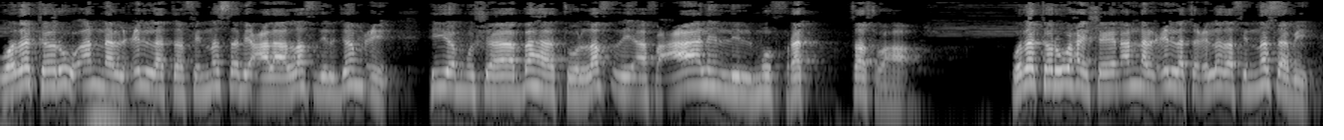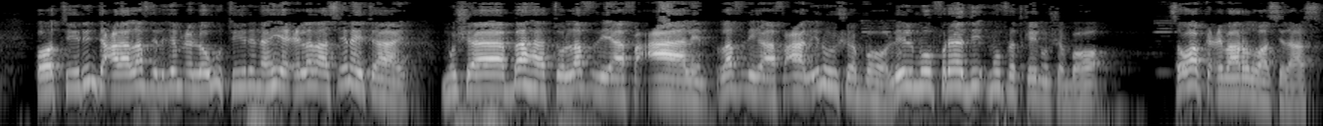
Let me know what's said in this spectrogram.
wadakaruu ana alcilata fi nasabi calaa lafdi ljamci hiya mushaabahatu lafdi afcaalin lilmufrad saasuu ahaa. Wadakaruu waxay sheegeen ana alcilata cilada fi nasabi oo tiirinta calaa lafdi ljamci loogu tiirina hiya ciladaas inay tahay mushaabahatu lafdi afcaalin lafdiga afcaal inuu shabaho lilmufradi mufradka inuu shabaho sawaabka cibaaradu waa sidaas.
